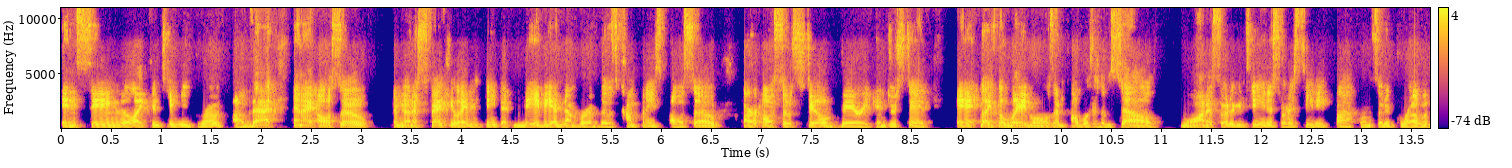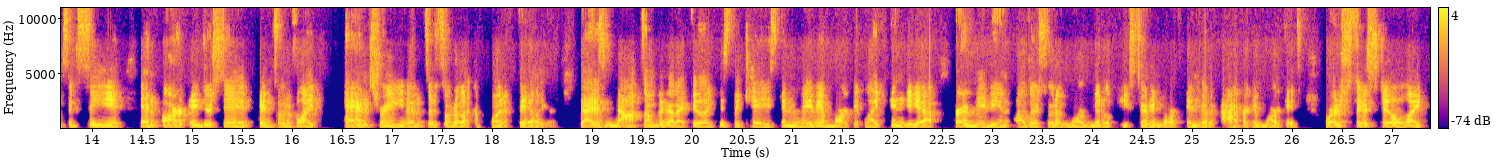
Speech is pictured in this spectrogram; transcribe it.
in seeing the like continued growth of that. And I also am going to speculate and think that maybe a number of those companies also are also still very interested in like the labels and publishers themselves want to sort of continue to sort of see these platforms sort of grow and succeed and aren't interested in sort of like hamstringing them to sort of like a point of failure. That is not something that I feel like is the case in maybe a market like India or maybe in other sort of more Middle Eastern and North and sort of African markets where there's still like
